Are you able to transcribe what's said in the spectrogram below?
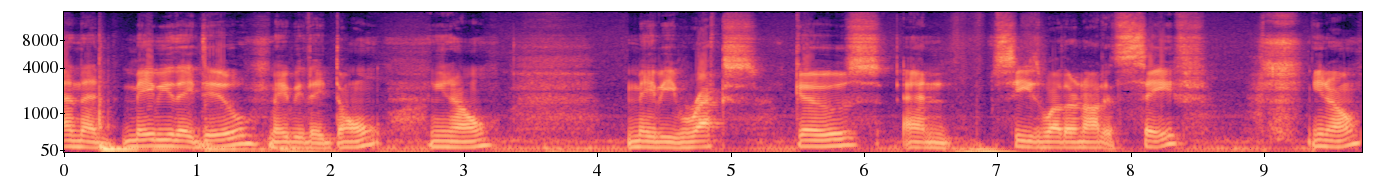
and then maybe they do, maybe they don't. You know, maybe Rex goes and sees whether or not it's safe. You know,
